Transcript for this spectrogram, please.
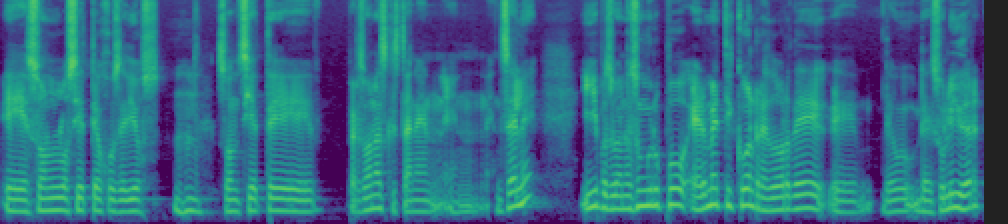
eh, son los siete ojos de Dios. Son siete personas que están en, en, en Cele. Y pues bueno, es un grupo hermético alrededor de, de- de su líder,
